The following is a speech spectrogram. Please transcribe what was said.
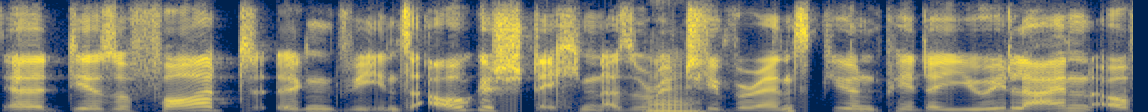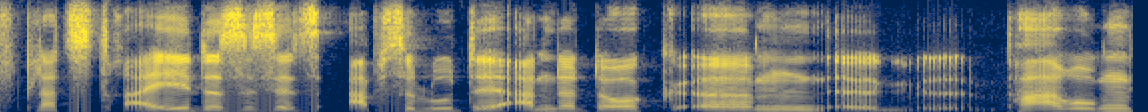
äh, dir sofort irgendwie ins Auge stechen. Also mhm. Richie Wierenski und Peter Uehlein auf Platz drei, das ist jetzt absolute Underdog-Paarung. Ähm, äh,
